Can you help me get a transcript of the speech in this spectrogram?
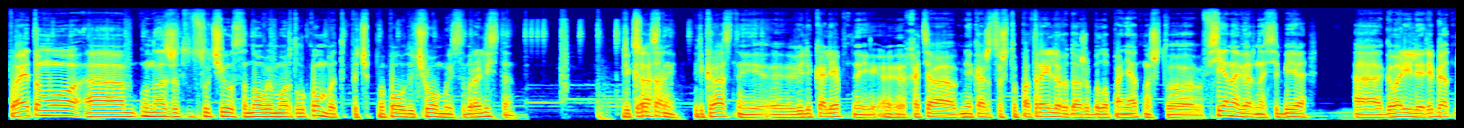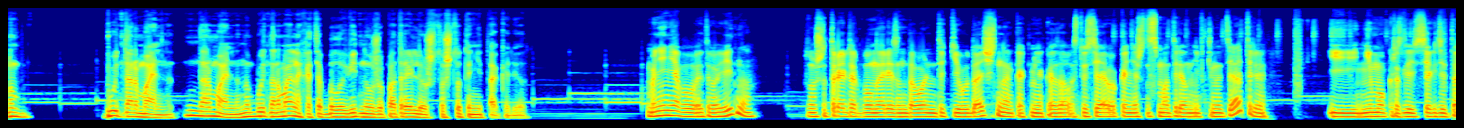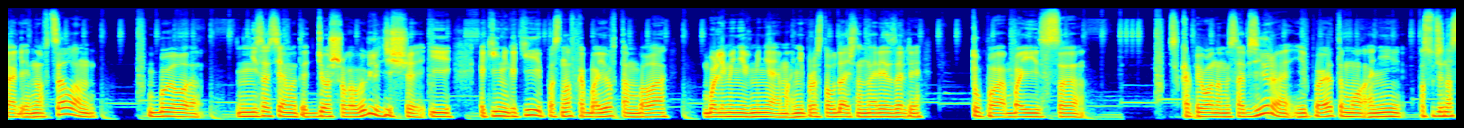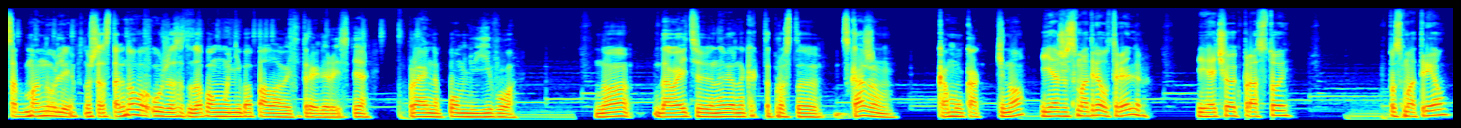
Поэтому э, у нас же тут случился новый Mortal Kombat, по, поводу чего мы и собрались-то. Прекрасный, прекрасный, э, великолепный. Э, хотя мне кажется, что по трейлеру даже было понятно, что все, наверное, себе э, говорили, ребят, ну будет нормально, нормально, ну будет нормально, хотя было видно уже по трейлеру, что что-то не так идет. Мне не было этого видно, потому что трейлер был нарезан довольно-таки удачно, как мне казалось. То есть я его, конечно, смотрел не в кинотеатре и не мог разглядеть всех деталей, но в целом было не совсем это дешево выглядящее, и какие-никакие постановка боев там была более-менее вменяема. Они просто удачно нарезали тупо бои с Скорпионом и Сабзира, и поэтому они, по сути, нас обманули, потому что остального ужаса туда, по-моему, не попало в эти трейлеры, если я правильно помню его. Но давайте, наверное, как-то просто скажем, кому как кино. Я же смотрел трейлер. Я человек простой. Посмотрел,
